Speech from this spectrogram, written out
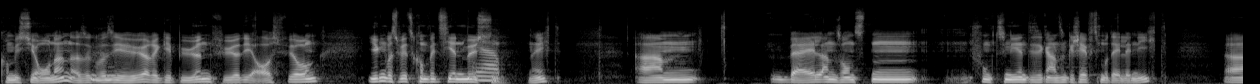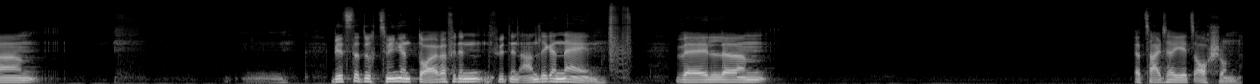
Kommissionen, also mhm. quasi höhere Gebühren für die Ausführung, irgendwas wird es kompensieren müssen, ja. nicht? Ähm, weil ansonsten funktionieren diese ganzen Geschäftsmodelle nicht. Ähm, wird es dadurch zwingend teurer für den, für den Anleger? Nein, weil ähm, er zahlt ja jetzt auch schon,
